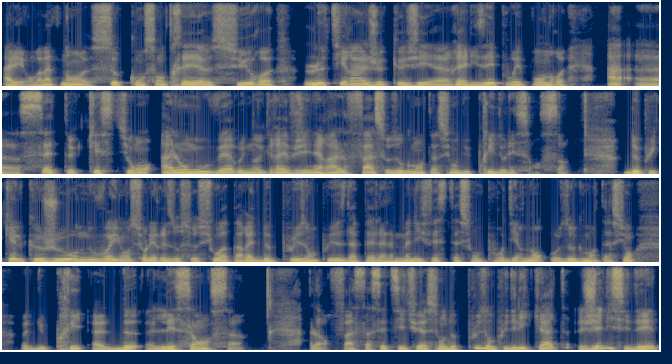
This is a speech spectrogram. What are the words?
Allez, on va maintenant euh, se concentrer euh, sur le tirage que j'ai réalisé pour répondre à cette question. Allons-nous vers une grève générale face aux augmentations du prix de l'essence? Depuis quelques jours, nous voyons sur les réseaux sociaux apparaître de plus en plus d'appels à la manifestation pour dire non aux augmentations du prix de l'essence. Alors, face à cette situation de plus en plus délicate, j'ai décidé,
